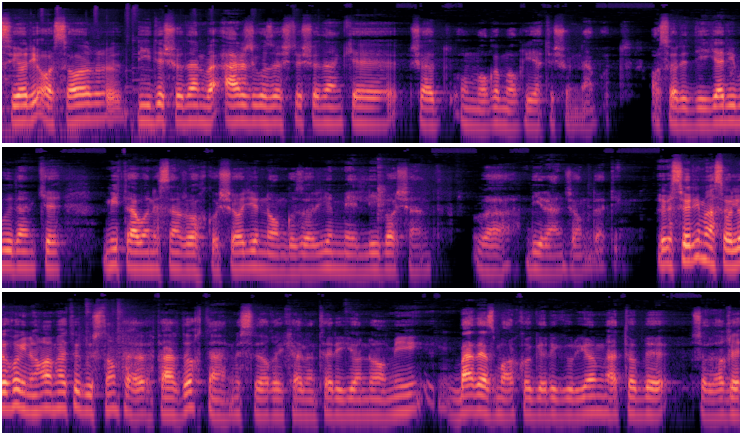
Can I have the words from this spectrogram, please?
بسیاری آثار دیده شدن و ارج گذاشته شدن که شاید اون موقع موقعیتشون نبود. آثار دیگری بودن که می توانستن راهگشای نامگذاری ملی باشند و دیر انجام دادیم. به بسیاری مسئله و اینها هم حتی دوستان پرداختن مثل آقای کلانتری یا نامی. بعد از مارکو گریگوریان حتی به سراغ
